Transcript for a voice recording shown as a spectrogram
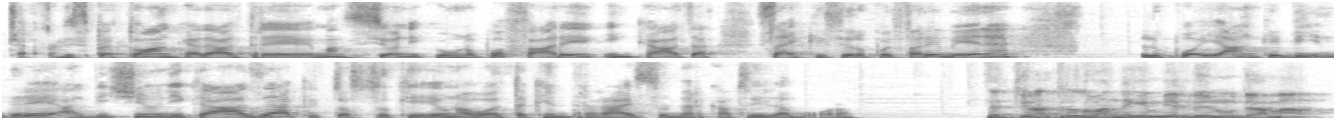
cioè, rispetto anche ad altre mansioni che uno può fare in casa, sai che se lo puoi fare bene lo puoi anche vendere al vicino di casa piuttosto che una volta che entrerai sul mercato di lavoro. Senti, un'altra domanda che mi è venuta, ma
